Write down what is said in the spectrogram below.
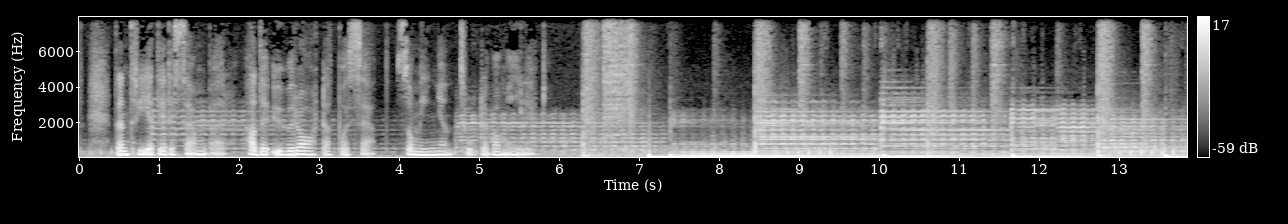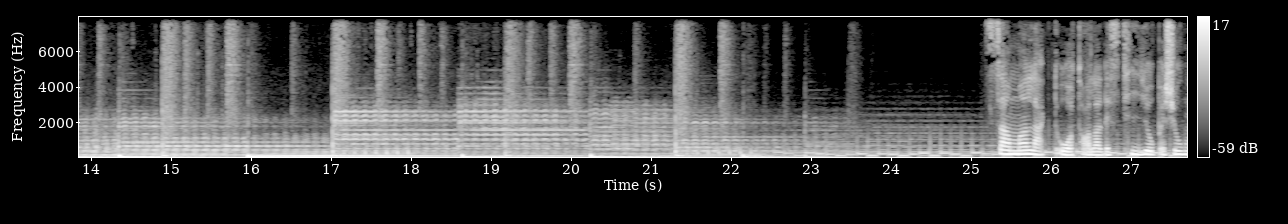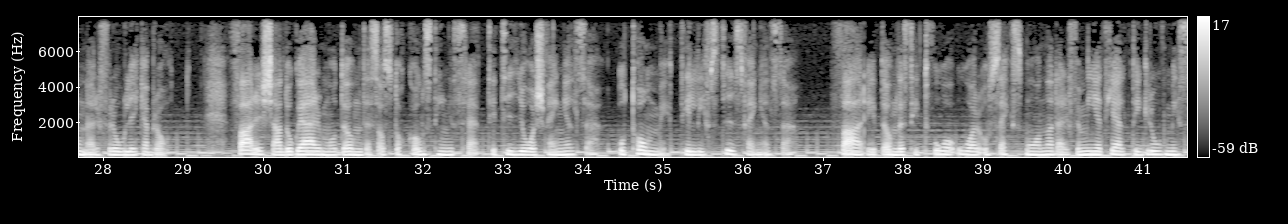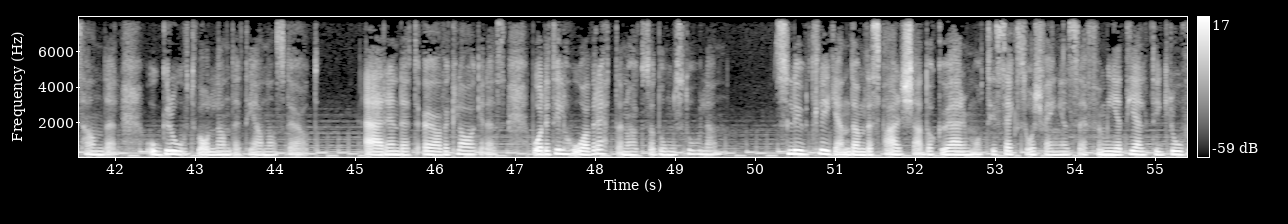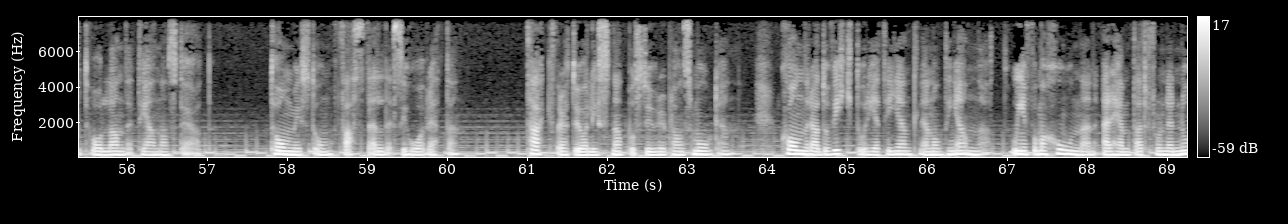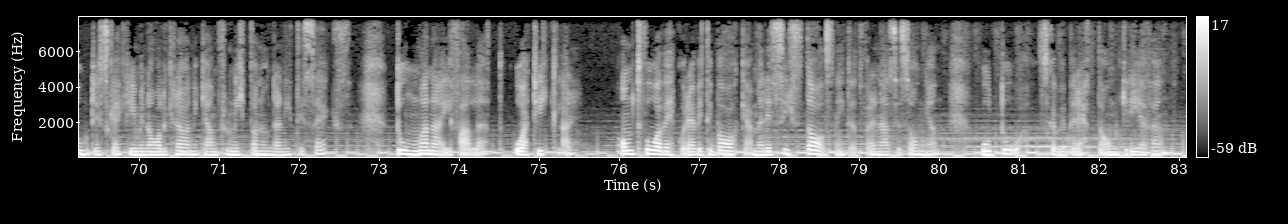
den 3 december hade urartat på ett sätt som ingen trodde var möjligt. Sammanlagt åtalades tio personer för olika brott. Farshad och Guermo dömdes av Stockholms tingsrätt till tio års fängelse och Tommy till livstidsfängelse. Fari dömdes till två år och sex månader för medhjälp till grov misshandel och grovt vållande till annans död. Ärendet överklagades både till hovrätten och Högsta domstolen. Slutligen dömdes Farshad och Uermo till sex års fängelse för medhjälp till grovt vållande till annans död. Tommys dom fastställdes i hovrätten. Tack för att du har lyssnat på Stureplansmorden. Konrad och Viktor heter egentligen någonting annat och informationen är hämtad från den nordiska kriminalkrönikan från 1996. Domarna i fallet och artiklar om två veckor är vi tillbaka med det sista avsnittet för den här säsongen och då ska vi berätta om greven.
